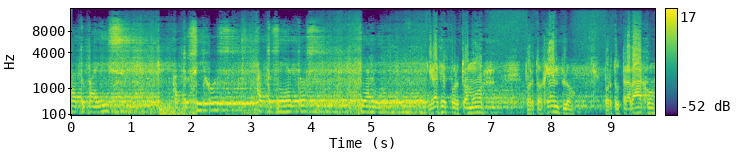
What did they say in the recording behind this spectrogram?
a tu país, a tus hijos, a tus nietos y a mí. Gracias por tu amor, por tu ejemplo, por tu trabajo,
